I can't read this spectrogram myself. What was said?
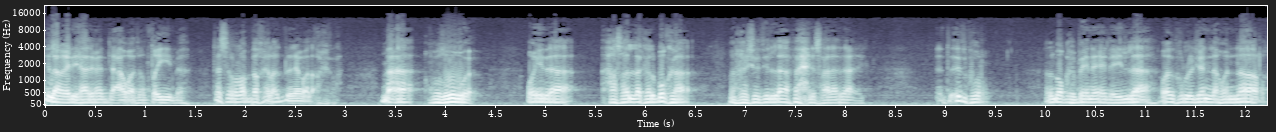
إلى غير هذه من الدعوات الطيبة. تسأل رب خير الدنيا والآخرة. مع خضوع وإذا حصل لك البكاء من خشية الله فاحرص على ذلك. اذكر الموقف بين يدي الله واذكر الجنة والنار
